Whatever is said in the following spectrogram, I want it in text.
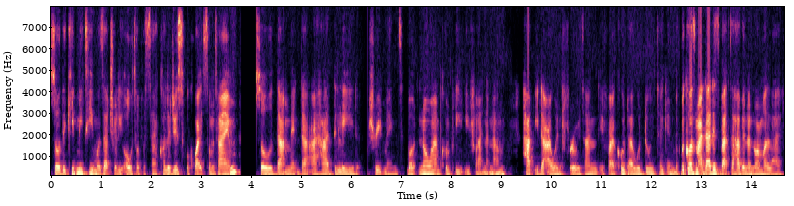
So the kidney team was actually out of a psychologist for quite some time. So that meant that I had delayed treatment. But now I'm completely fine and I'm happy that I went through it. And if I could, I would do it again because my dad is back to having a normal life.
